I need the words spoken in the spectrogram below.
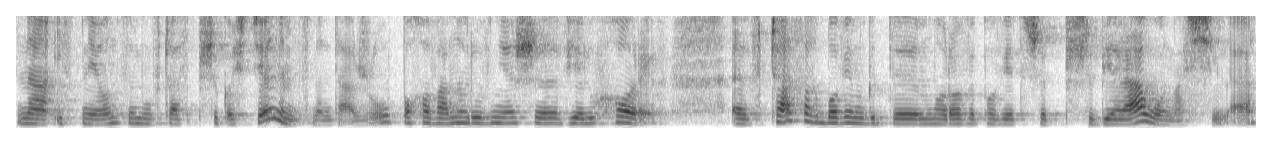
Na istniejącym wówczas przykościelnym cmentarzu pochowano również wielu chorych. E, w czasach bowiem, gdy morowe powietrze przybierało na sile,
